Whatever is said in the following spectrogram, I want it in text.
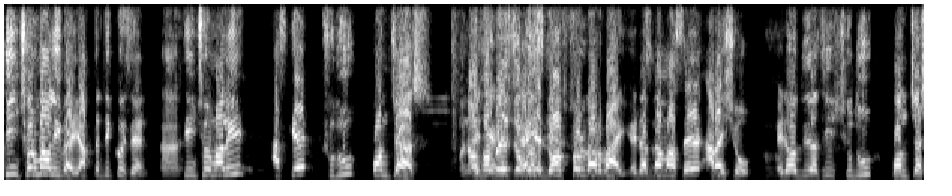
তিনশোর মালই ভাই আপনি ঠিক কইছেন। হ্যাঁ। তিনশোর মালই আজকে শুধু পঞ্চাশ। মানে এটার দাম আছে আড়াইশো। এটাও দিয়েছি শুধু পঞ্চাশ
